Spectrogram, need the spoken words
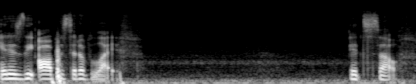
It is the opposite of life itself.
